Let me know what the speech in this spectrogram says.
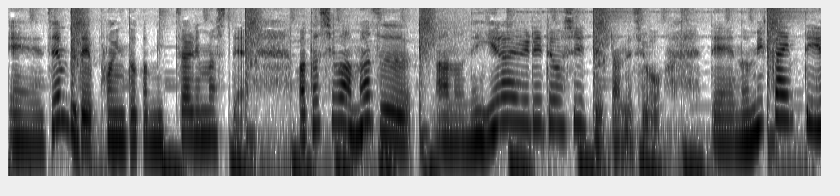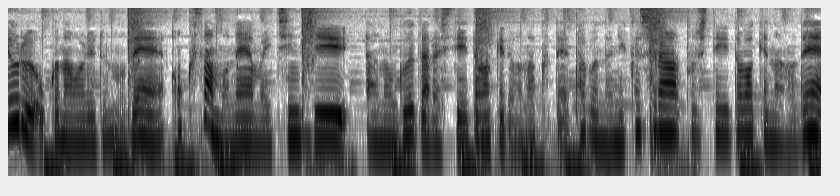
えー、全部でポイントが3つありまして私はまずあのねぎらいを入れてほしいって言ったんですよ。で飲み会って夜行われるので奥さんもね、まあ、1日あのぐうたらしていたわけではなくて多分何かしらとしていたわけなのでも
